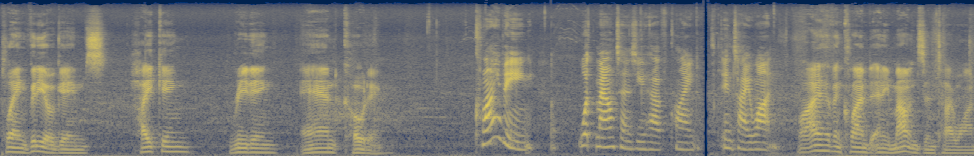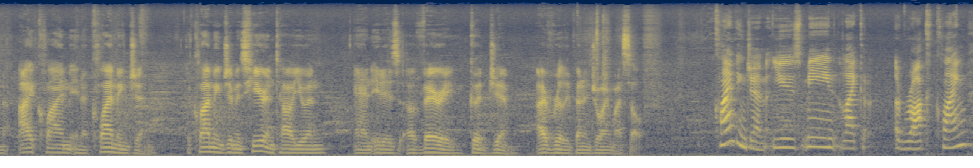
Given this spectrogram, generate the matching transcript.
playing video games, hiking, reading, and coding. Climbing. What mountains you have climbed in Taiwan? Well, I haven't climbed any mountains in Taiwan. I climb in a climbing gym. The climbing gym is here in Taoyuan, and it is a very good gym. I've really been enjoying myself. Climbing gym. You mean like a rock climb?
